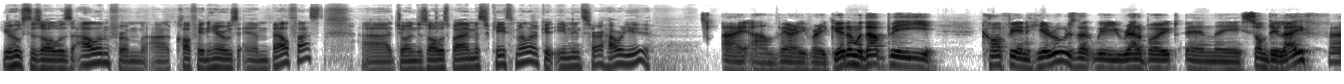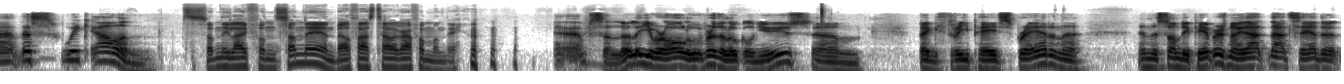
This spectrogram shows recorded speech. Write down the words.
your host is always Alan from uh, Coffee and Heroes in Belfast, uh, joined as always by Mr. Keith Miller. Good evening, sir. How are you? I am very, very good. And would that be Coffee and Heroes that we read about in the Sunday Life uh, this week, Alan. Sunday Life on Sunday and Belfast Telegraph on Monday. Absolutely, you were all over the local news. Um, big three-page spread in the in the Sunday papers. Now that that said, that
